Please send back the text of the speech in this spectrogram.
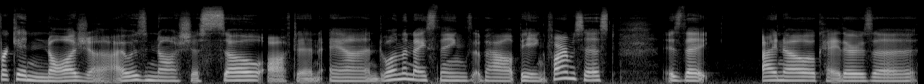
freaking nausea, I was nauseous so often. And one of the nice things about being a pharmacist is that I know, okay, there's a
